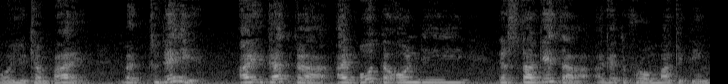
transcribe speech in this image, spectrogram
or you can buy. But today I got uh, I bought the only the stargazer I got from marketing,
